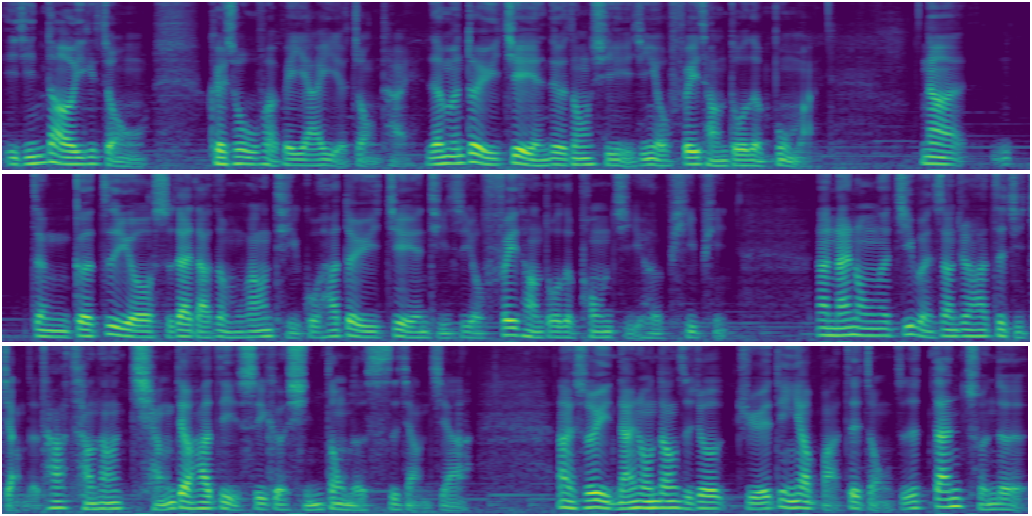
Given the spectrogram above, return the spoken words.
已经到一种可以说无法被压抑的状态。人们对于戒严这个东西已经有非常多的不满。那整个自由时代杂志，我们刚刚提过，他对于戒严体制有非常多的抨击和批评。那南龙呢？基本上就是他自己讲的，他常常强调他自己是一个行动的思想家。那所以南龙当时就决定要把这种只是单纯的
